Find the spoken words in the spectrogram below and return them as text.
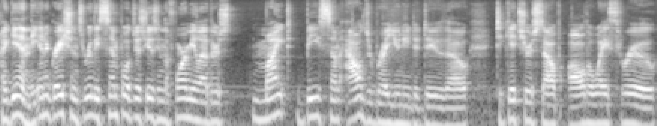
Again, the integration is really simple, just using the formula. There's might be some algebra you need to do, though, to get yourself all the way through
